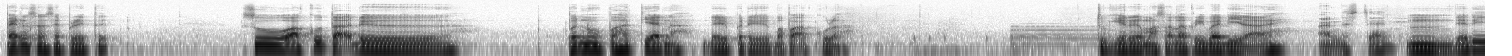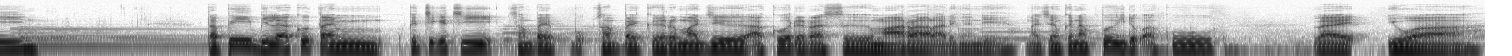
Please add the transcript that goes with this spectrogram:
parents are separated. So aku tak ada Penuh perhatian lah Daripada bapak aku lah. Tu kira masalah peribadi lah eh. Understand. Hmm, jadi tapi bila aku time kecil-kecil sampai sampai ke remaja aku ada rasa marah lah dengan dia. Macam kenapa hidup aku like you are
